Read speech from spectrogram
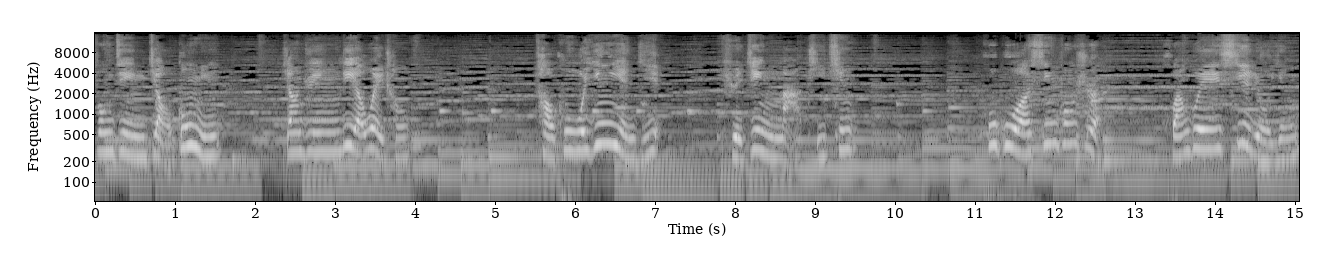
风尽角弓鸣，将军列渭城。草枯鹰眼疾，雪尽马蹄轻。忽过新丰市，还归细柳营。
